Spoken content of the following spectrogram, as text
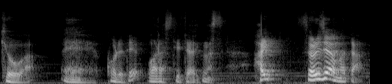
今日は、えー、これで終わらせていただきます。はいそれじゃあまた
